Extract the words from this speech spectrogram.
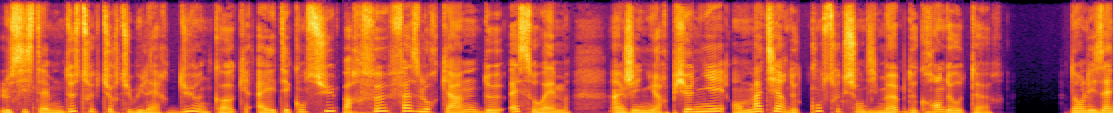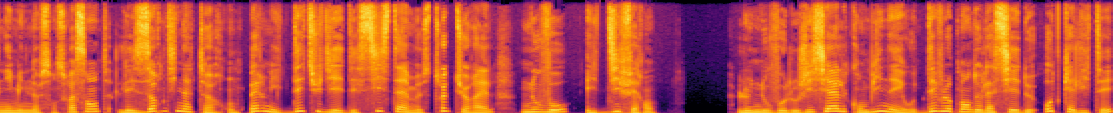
Le système de structure tubulaire du Hancock a été conçu par Feu Fazlour Khan de SOM, ingénieur pionnier en matière de construction d'immeubles de grande hauteur. Dans les années 1960, les ordinateurs ont permis d'étudier des systèmes structurels nouveaux et différents. Le nouveau logiciel, combiné au développement de l'acier de haute qualité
